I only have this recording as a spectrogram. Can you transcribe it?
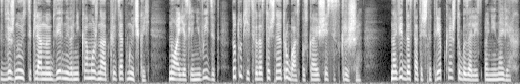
сдвижную стеклянную дверь наверняка можно открыть отмычкой. Ну а если не выйдет, то тут есть водосточная труба, спускающаяся с крыши. На вид достаточно крепкая, чтобы залезть по ней наверх.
